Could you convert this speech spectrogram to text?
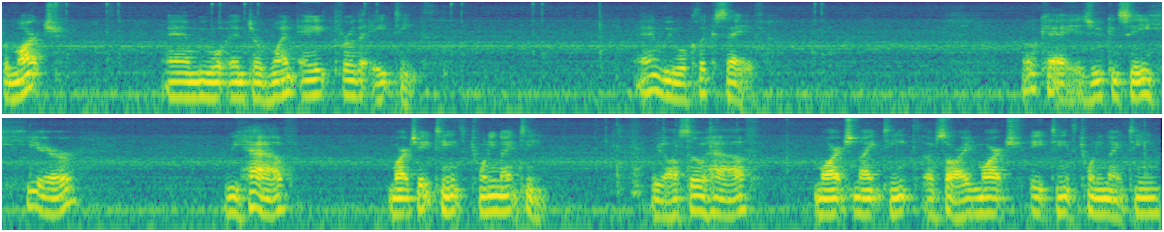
for March and we will enter 18 for the 18th. And we will click Save. Okay, as you can see here, we have March 18th, 2019. We also have March 19th, I'm sorry, March 18th, 2019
